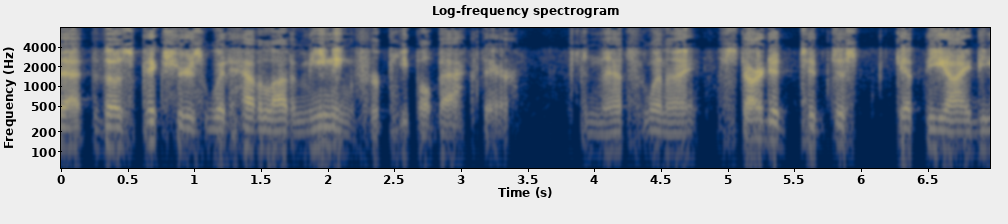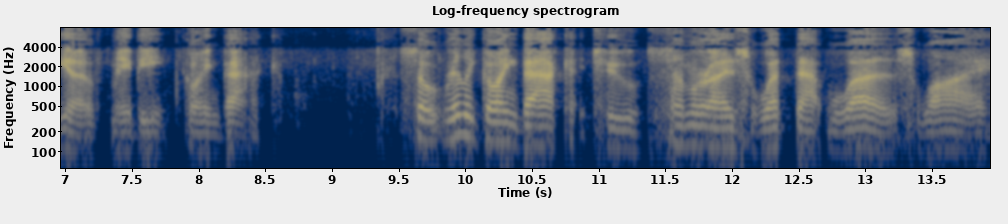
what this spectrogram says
that those pictures would have a lot of meaning for people back there. And that's when I started to just get the idea of maybe going back. So really going back to summarize what that was, why,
